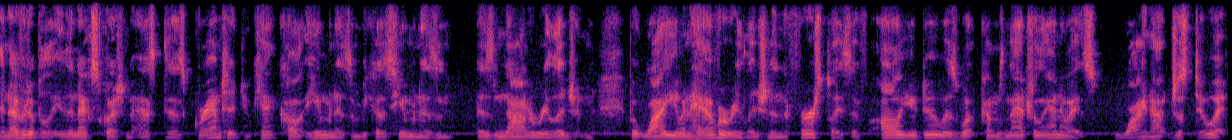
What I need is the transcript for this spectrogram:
Inevitably, the next question asked is granted, you can't call it humanism because humanism is not a religion, but why even have a religion in the first place if all you do is what comes naturally, anyways? Why not just do it?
